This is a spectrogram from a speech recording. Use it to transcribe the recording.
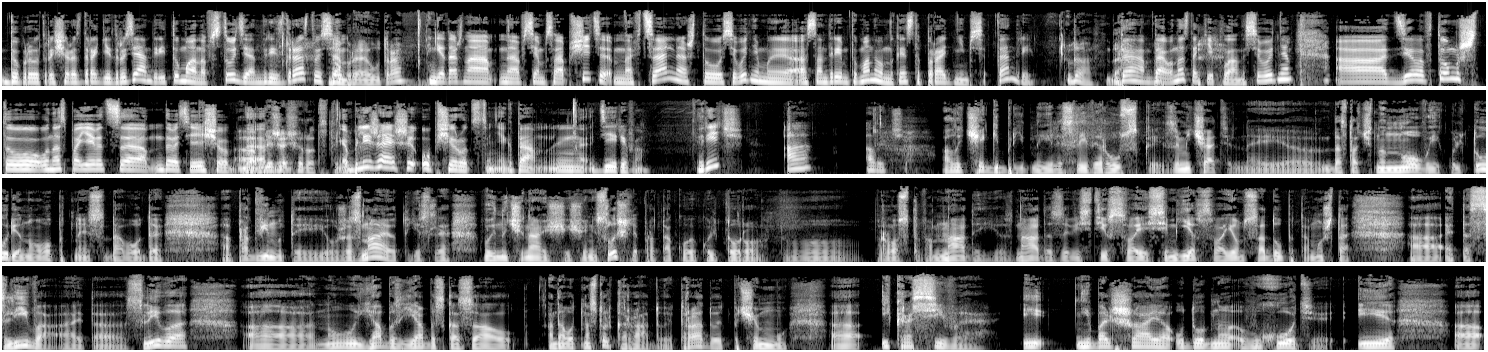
Доброе утро еще раз, дорогие друзья. Андрей Туманов в студии. Андрей, здравствуйте. Доброе утро. Я должна э, всем сообщить э, официально, что сегодня мы э, с Андреем Тумановым наконец-то породнимся. Да, Андрей? Да, да. Да, да, у нас такие планы сегодня. А, дело в том, что у нас появится, давайте я еще... А, да, ближайший родственник. Ближайший общий родственник, да, дерево. Речь о алыче алыче гибридной или сливе русской, замечательной, э, достаточно новой культуре, но опытные садоводы, э, продвинутые ее уже знают. Если вы начинающие еще не слышали про такую культуру, просто вам надо ее, надо завести в своей семье, в своем саду, потому что а, это слива, а это слива, а, ну, я бы, я бы сказал, она вот настолько радует. Радует почему? А, и красивая, и небольшая, удобно в уходе, и а,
